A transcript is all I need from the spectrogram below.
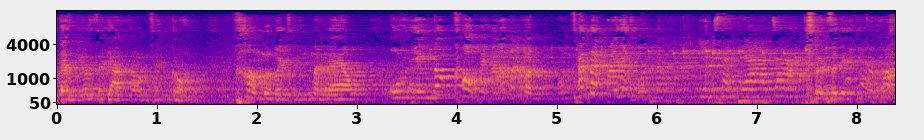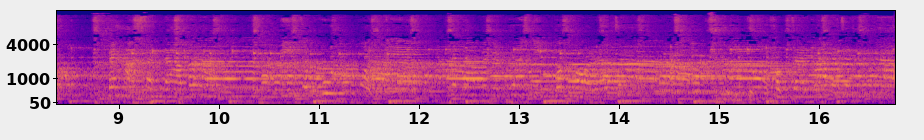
แต่เดี๋ยวสัญญาก่อนฉันก่อน ถ้าเมื่อไปถึงมันแล้ว องค์หญิงต้องเข้าไปหามันก่อนผมฉันไม่ไปด้วยคนนะหญิงสัญญาจ้ะเชิญเสด็จถ้าเกิดว่าไปหาสัญญาเมื่อไหร่หญิงจะพูดทั้งหมดเองสัญญาเป็นเพื่อนหญิงก็พอแล้วจ้ะขอบใจมากนะจ๊ะสัญญา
